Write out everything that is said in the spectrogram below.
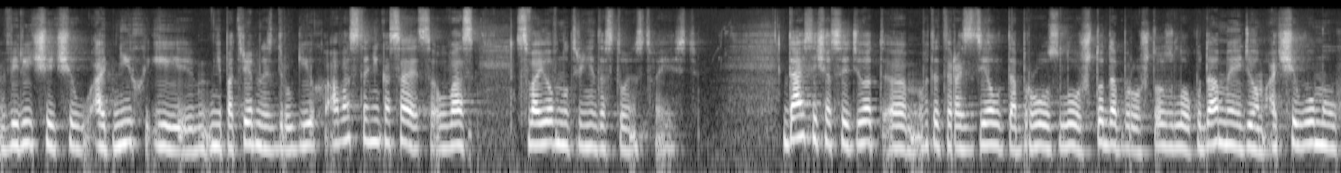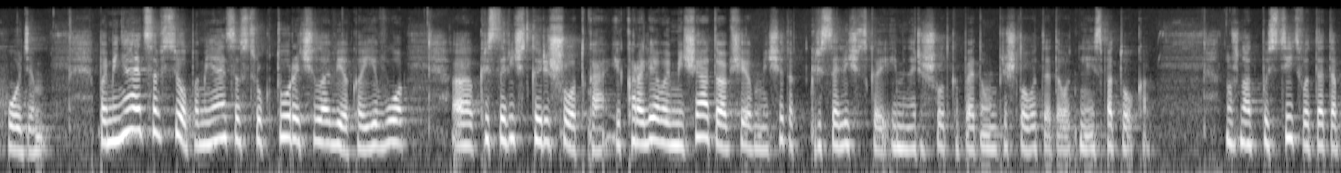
величие одних и непотребность других, а вас это не касается, у вас свое внутреннее достоинство есть. Да, сейчас идет э, вот этот раздел добро, зло, что добро, что зло, куда мы идем, от чего мы уходим. Поменяется все, поменяется структура человека, его э, кристаллическая решетка. И королева меча, это вообще меч это кристаллическая именно решетка, поэтому пришло вот это вот не из потока. Нужно отпустить вот это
